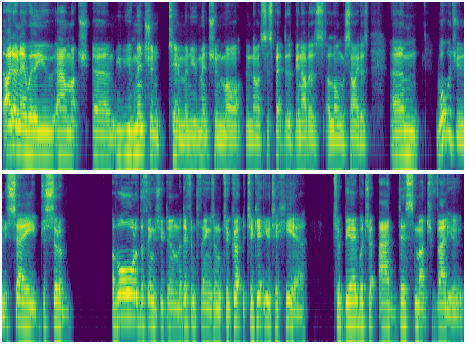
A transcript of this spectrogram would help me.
I don't know whether you how much um, you, you mentioned Tim and you mentioned Mark, and I suspect there's been others alongside us. Um, what would you say, just sort of, of all of the things you've done, the different things, and to get you to here, to be able to add this much value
